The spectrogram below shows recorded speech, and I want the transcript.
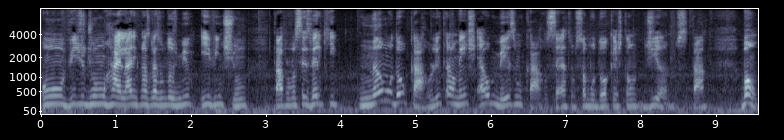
um vídeo de um highlight que nós gravamos em 2021, tá? Para vocês verem que não mudou o carro, literalmente é o mesmo carro, certo? Só mudou a questão de anos, tá? Bom,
